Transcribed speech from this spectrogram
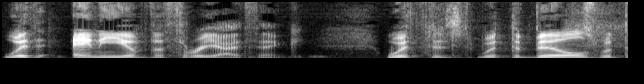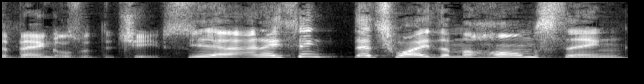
with any of the three. I think with the, with the Bills, with the Bengals, with the Chiefs. Yeah, and I think that's why the Mahomes thing.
